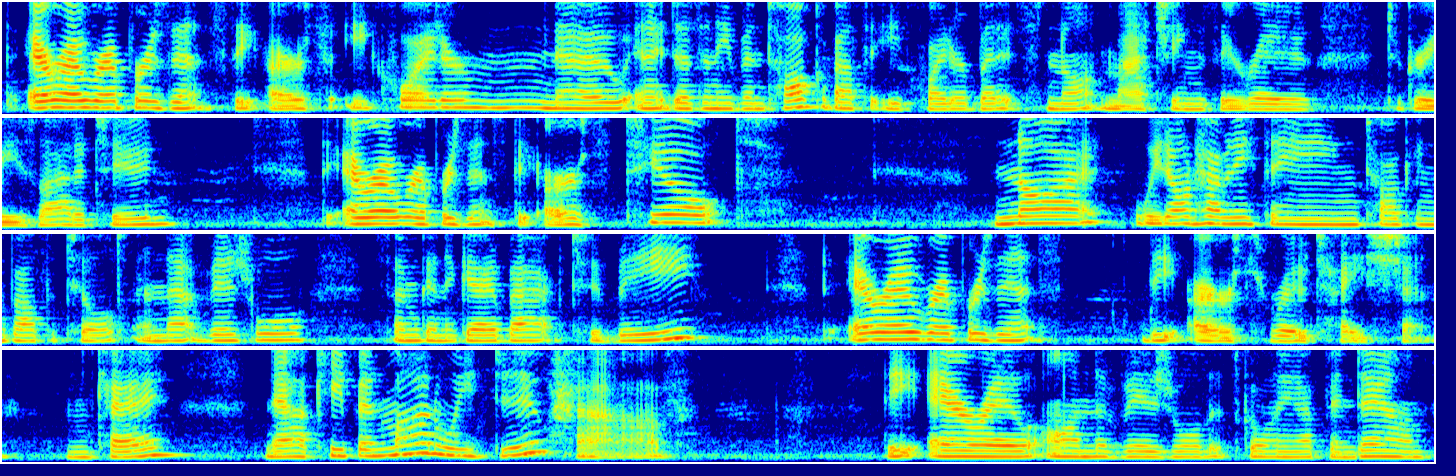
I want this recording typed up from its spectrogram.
The arrow represents the earth's equator. Mm, no, and it doesn't even talk about the equator, but it's not matching zero degrees latitude. The arrow represents the earth's tilt. Not, we don't have anything talking about the tilt in that visual. So I'm going to go back to B. The arrow represents the Earth's rotation. Okay? Now keep in mind we do have the arrow on the visual that's going up and down,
